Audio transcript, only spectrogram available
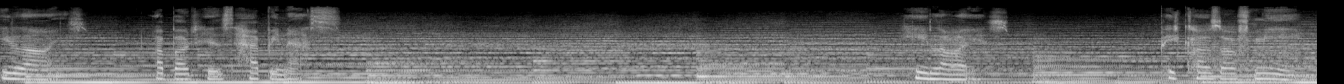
He lies about his happiness. He lies because of me.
